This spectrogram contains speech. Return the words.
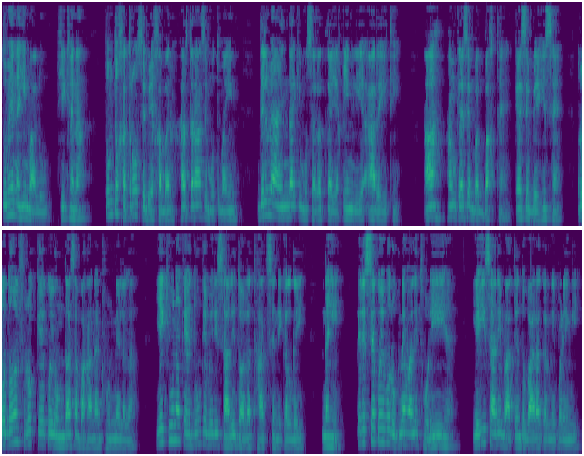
تمہیں نہیں معلوم، ٹھیک ہے نا؟ تم تو خطروں سے بے خبر، ہر طرح سے مطمئن، دل میں آئندہ کی مسرت کا یقین لیے آ رہی تھی۔ آہ، ہم کیسے بدبخت ہیں، کیسے بے حص ہیں۔ رودولف رک کے کوئی عمدہ سا بہانہ ڈھونڈنے لگا۔ یہ کیوں نہ کہہ دوں کہ میری ساری دولت ہاتھ سے نکل گئی۔ نہیں، پھر اس سے کوئی وہ رکنے والی تھوڑی ہی ہے۔ یہی ساری باتیں دوبارہ کرنی پڑیں گی۔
